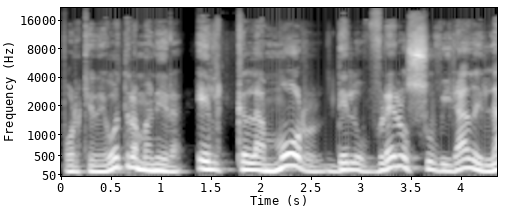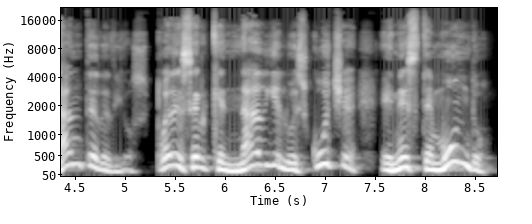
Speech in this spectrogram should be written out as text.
Porque de otra manera, el clamor del obrero subirá delante de Dios. Puede ser que nadie lo escuche en este mundo,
